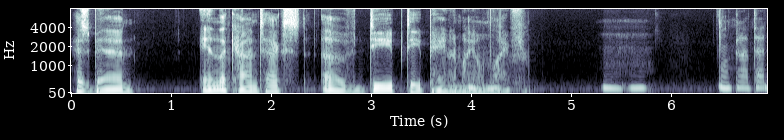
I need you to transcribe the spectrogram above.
has been in the context of deep, deep pain in my own mm-hmm. life. Oh God, that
